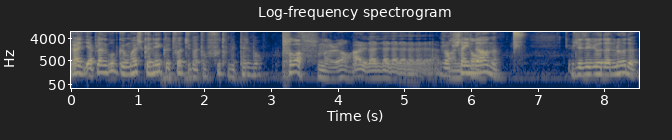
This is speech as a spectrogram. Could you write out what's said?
Là, il y a plein de groupes que moi je connais que toi tu vas t'en foutre, mais tellement. Pouf, alors. Oh là là là là là là là. Genre Shine Down, je les ai vus au download,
